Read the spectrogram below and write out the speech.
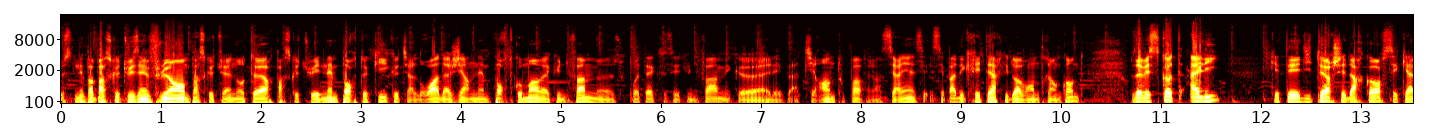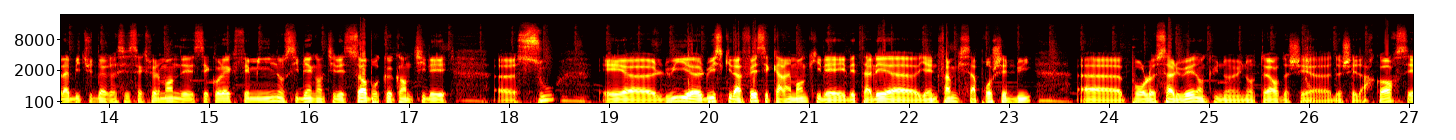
ce n'est pas parce que tu es influent, parce que tu es un auteur, parce que tu es n'importe qui que tu as le droit d'agir n'importe comment avec une femme sous prétexte que c'est une femme et qu'elle est attirante ou pas. Enfin, j'en sais rien. C'est c'est pas des critères qui doivent rentrer en compte. Vous avez Scott Ali qui était éditeur chez Dark Horse et qui a l'habitude d'agresser sexuellement des- ses collègues féminines aussi bien quand il est sobre que quand il est euh, sous. Et euh, lui, euh, lui, ce qu'il a fait, c'est carrément qu'il est, il est allé. euh, Il y a une femme qui s'approchait de lui pour le saluer, donc une, une auteure de chez, de chez Dark Horse. Et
